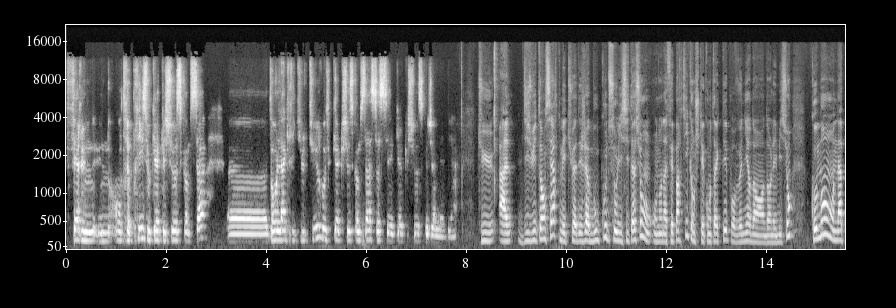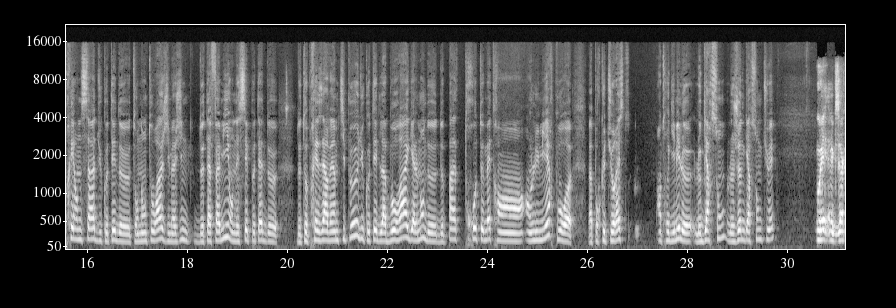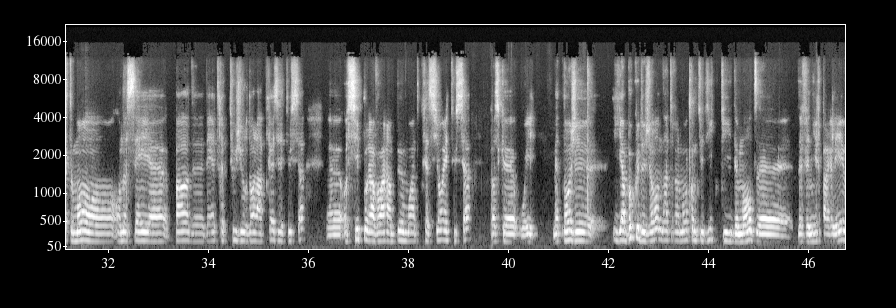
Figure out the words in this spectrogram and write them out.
faire une, entreprise ou quelque chose comme ça, dans l'agriculture ou quelque chose comme ça, ça c'est quelque chose que j'aimais bien. Tu as 18 ans, certes, mais tu as déjà beaucoup de sollicitations. On en a fait partie quand je t'ai contacté pour venir dans, l'émission. Comment on appréhende ça du côté de ton entourage, j'imagine, de ta famille On essaie peut-être de, te préserver un petit peu, du côté de la Bora également, de ne pas trop te mettre en, lumière pour, bah, pour que tu restes, entre guillemets, le, garçon, le jeune garçon que tu es? Oui, exactement. On n'essaye euh, pas d'être toujours dans la presse et tout ça. Euh, aussi pour avoir un peu moins de pression et tout ça. Parce que oui, maintenant, je, il y a beaucoup de gens, naturellement, comme tu dis, qui demandent euh, de venir parler.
